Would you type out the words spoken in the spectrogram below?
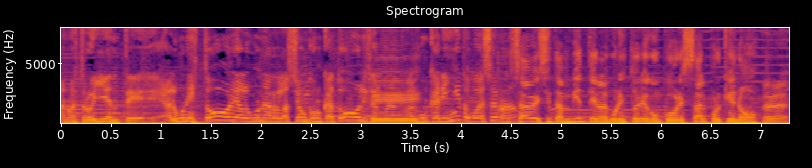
a nuestro oyente. ¿Alguna historia, alguna relación con Católica? Sí. alguna- ¿Algún cariñito puede ser o no? ¿Sabe si también tiene alguna historia con Cobresal? ¿Por qué no? Eh.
